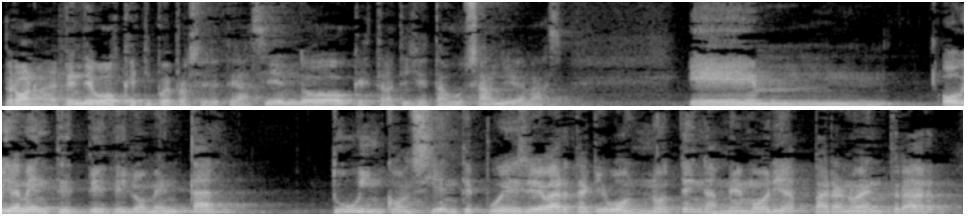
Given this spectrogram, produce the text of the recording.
Pero bueno, depende de vos qué tipo de proceso estés haciendo, qué estrategia estás usando y demás. Em, obviamente, desde lo mental, tu inconsciente puede llevarte a que vos no tengas memoria para no entrar,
